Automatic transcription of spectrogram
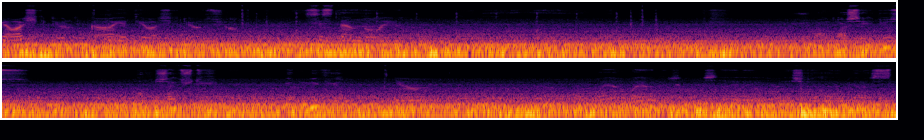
Yavaş gidiyoruz. Gayet yavaş gidiyoruz şu an. Sisten dolayı. Şu an kaçta gidiyoruz? 60'a düştük. Görünmüyor ki yol. Ya. Baya baya gözüküyor sahiden ya. Yeşil zaten bilemezsin.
